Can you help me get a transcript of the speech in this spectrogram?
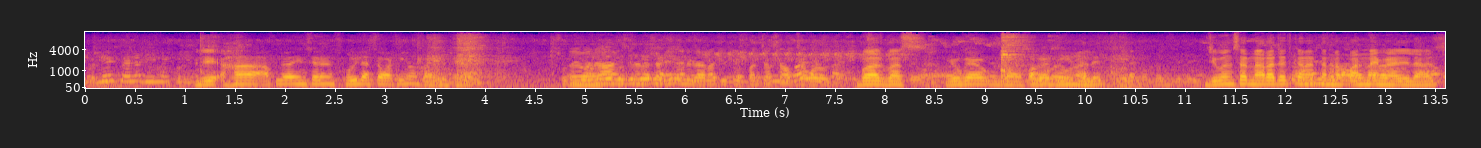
म्हणजे हा आपल्याला इन्सिडेंट होईल असं वाटलं नव्हतं आपल्यासोबत सुदैवाने हा incident अशा ठिकाणी झाला जिथे पंचर शॉप जवळ होतं. बस बस. योगायोग सगळे जुळून आले. जीवन सर नाराज आहेत कारण त्यांना पान नाही मिळालेलं आज.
